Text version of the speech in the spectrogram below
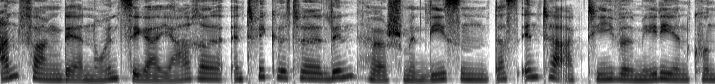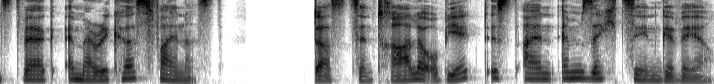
Anfang der 90er Jahre entwickelte Lynn Hirschman Leeson das interaktive Medienkunstwerk America's Finest. Das zentrale Objekt ist ein M16-Gewehr.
